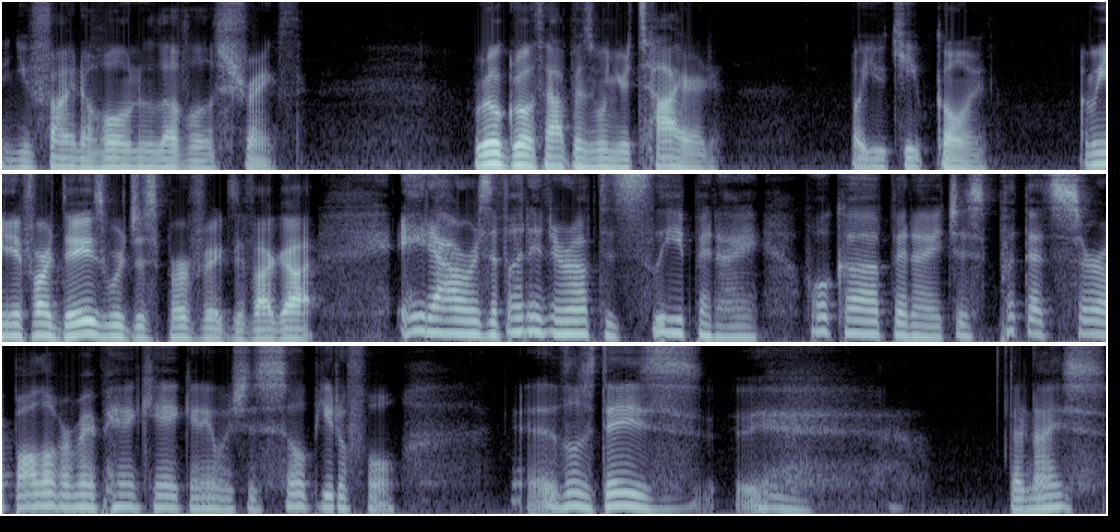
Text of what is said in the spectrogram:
and you find a whole new level of strength. Real growth happens when you're tired, but you keep going. I mean, if our days were just perfect, if I got eight hours of uninterrupted sleep and I woke up and I just put that syrup all over my pancake and it was just so beautiful. Uh, those days, they're nice,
